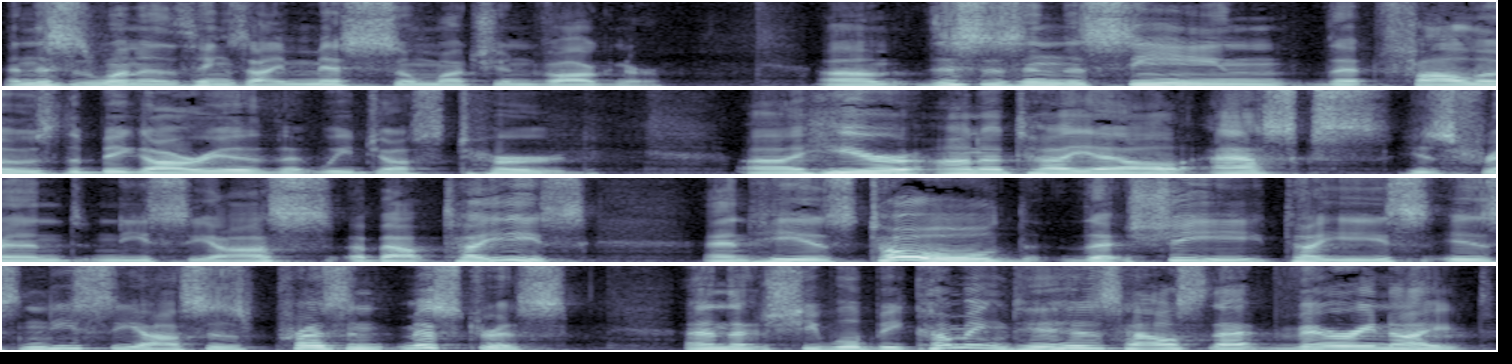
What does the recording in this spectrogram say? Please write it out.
And this is one of the things I miss so much in Wagner. Um, this is in the scene that follows the big aria that we just heard. Uh, here, Anatayel asks his friend Nicias about Thais, and he is told that she, Thais, is Nicias's present mistress, and that she will be coming to his house that very night.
